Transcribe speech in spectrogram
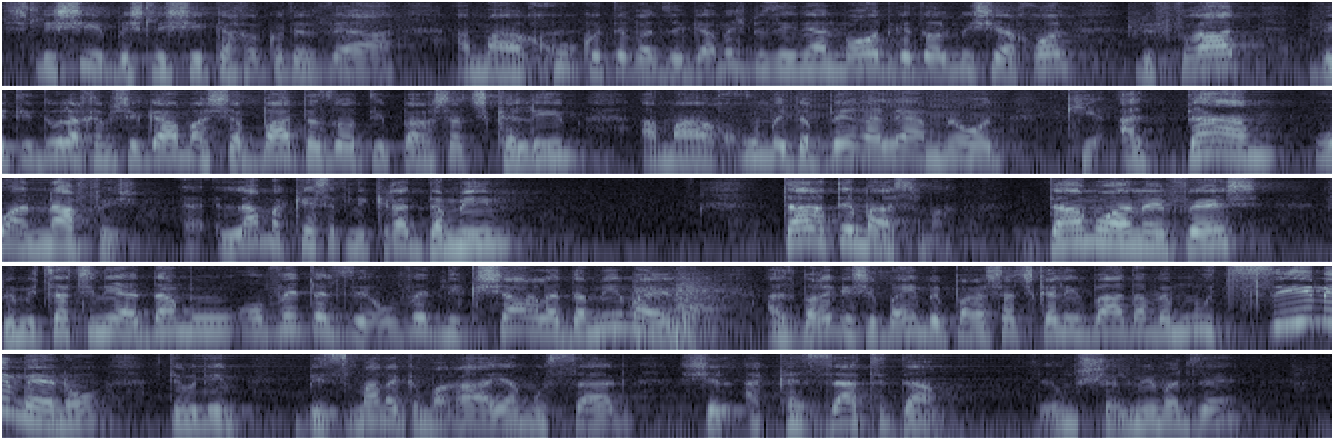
שלישי, בשלישי, ככה כותב. זה המערכו כותב על זה גם. יש בזה עניין מאוד גדול, מי שיכול, בפרט, ותדעו לכם שגם השבת הזאת היא פרשת שקלים, המערכו מדבר עליה מאוד, כי הדם הוא הנפש. למה כסף נקרא דמים? תרתי משמע, דם הוא הנפש, ומצד שני הדם הוא עובד על זה, עובד, נקשר לדמים האלה. אז ברגע שבאים בפרשת שקלים בא אדם ומוציא ממנו, אתם יודעים, בזמן הגמרא היה מושג של הקזת דם. היו משלמים על זה,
